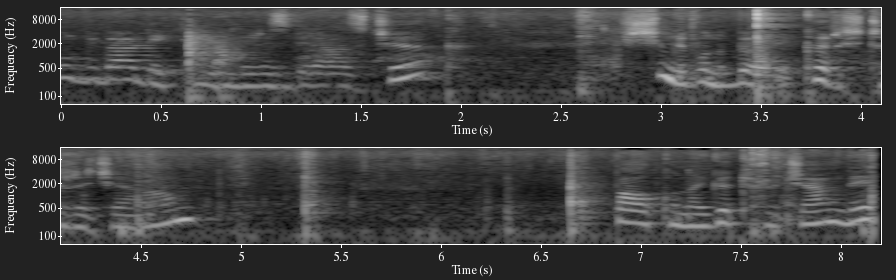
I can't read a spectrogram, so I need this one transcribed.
pul biber de ekleyebiliriz birazcık. Şimdi bunu böyle karıştıracağım. Balkona götüreceğim ve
